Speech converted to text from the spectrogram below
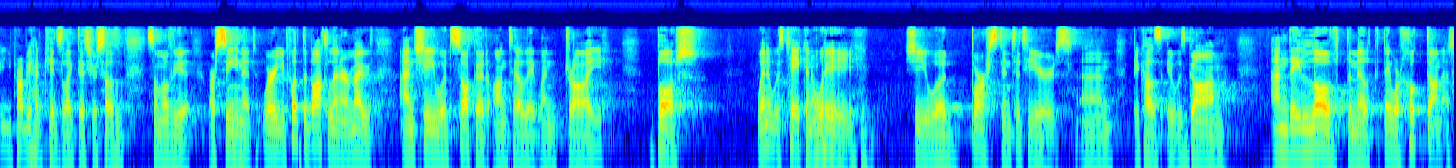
you, probably had kids like this yourself, some of you are seeing it, where you put the bottle in her mouth and she would suck it until it went dry. But when it was taken away, she would burst into tears um, because it was gone. And they loved the milk, they were hooked on it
